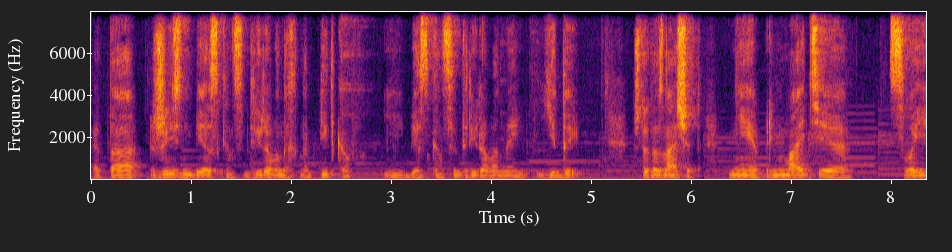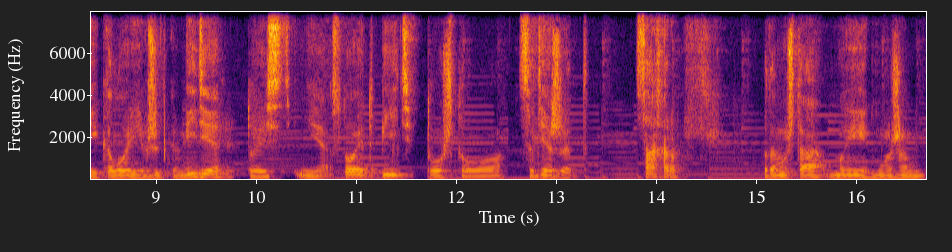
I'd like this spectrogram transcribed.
это жизнь без концентрированных напитков и без концентрированной еды. Что это значит? Не принимайте свои калории в жидком виде, то есть не стоит пить то, что содержит сахар, потому что мы можем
